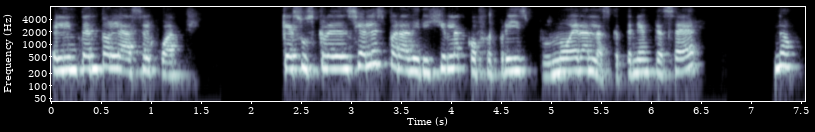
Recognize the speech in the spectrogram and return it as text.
el intento le hace el cuate. Que sus credenciales para dirigir la COFEPRIS, pues, no eran las que tenían que ser. No.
